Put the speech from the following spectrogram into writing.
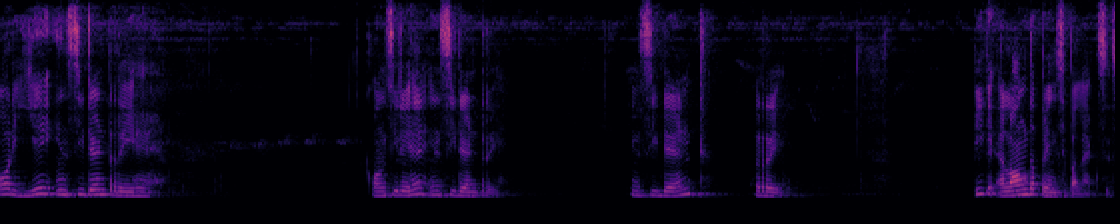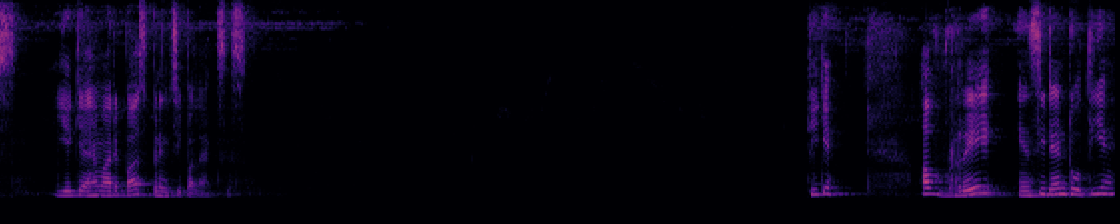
और ये इंसिडेंट रे है। कौन सी रे है? इंसिडेंट रे इंसिडेंट रे ठीक है? अलोंग द प्रिंसिपल एक्सिस ये क्या है हमारे पास? प्रिंसिपल एक्सिस ठीक है? अब रे इंसिडेंट होती है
